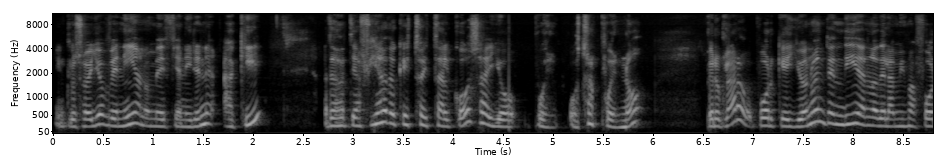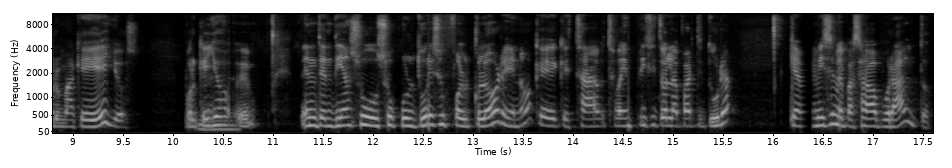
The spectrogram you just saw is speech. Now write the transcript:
Incluso ellos venían o me decían, Irene, aquí, ¿te has fijado que esto es tal cosa? Y yo, pues, ostras, pues no. Pero claro, porque yo no entendía de la misma forma que ellos, porque ellos eh, entendían su, cultura y su folclore, ¿no? que, que estaba implícito en la partitura, que a mí se me pasaba por alto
